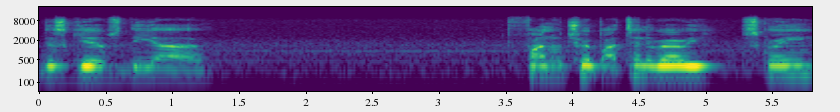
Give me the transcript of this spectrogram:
This gives the uh, final trip itinerary screen.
